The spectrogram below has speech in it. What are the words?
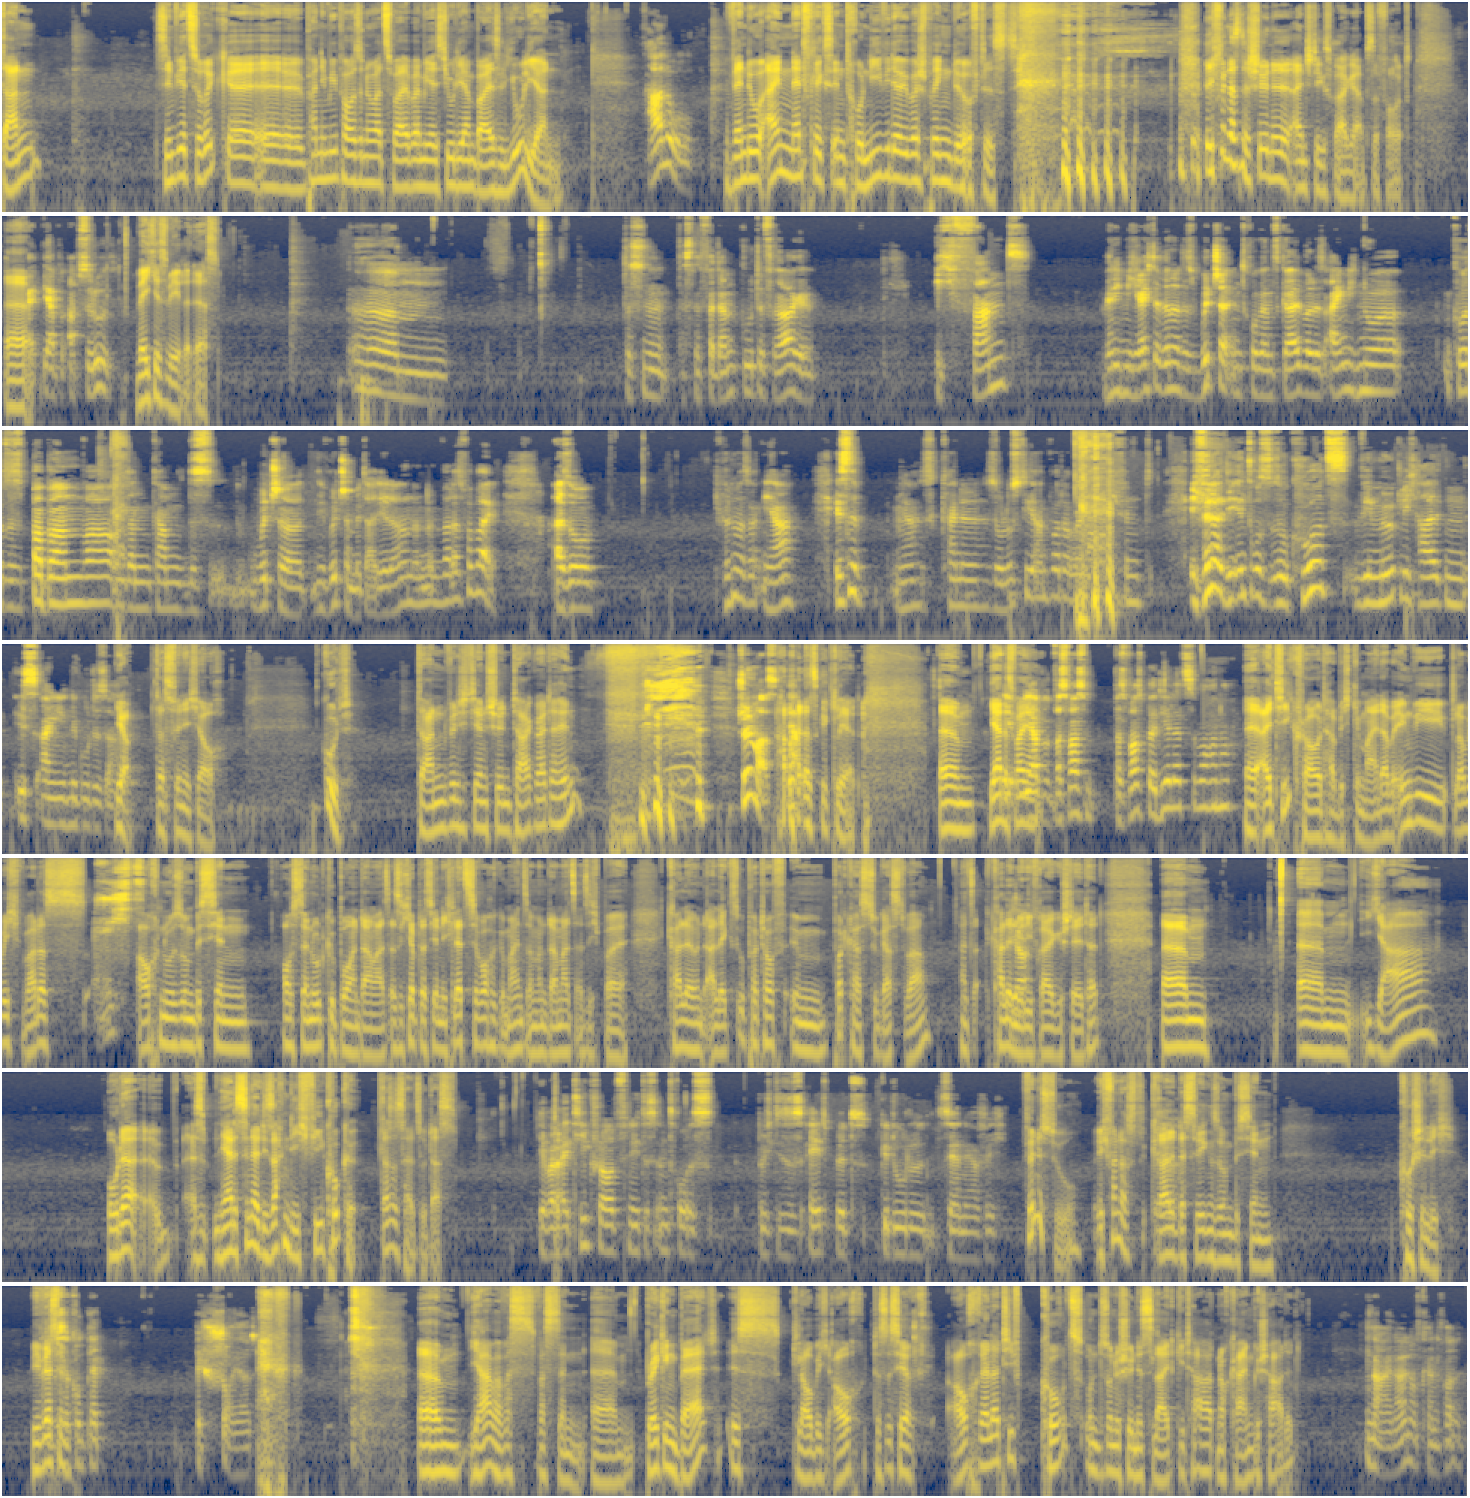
dann sind wir zurück. Äh, äh, Pandemiepause Nummer zwei. Bei mir ist Julian Beisel. Julian. Hallo. Wenn du ein Netflix-Intro nie wieder überspringen dürftest. ich finde das eine schöne Einstiegsfrage ab sofort. Äh, ja, absolut. Welches wäre das? Ähm, das, ist eine, das ist eine verdammt gute Frage. Ich fand, wenn ich mich recht erinnere, das Witcher-Intro ganz geil, weil das eigentlich nur ein kurzes Babam war und dann kam das Witcher, die Witcher-Medaille da und dann war das vorbei. Also, ich würde mal sagen, ja, ist eine, ja, ist keine so lustige Antwort, aber ich finde, ich finde halt die Intros so kurz wie möglich halten, ist eigentlich eine gute Sache. Ja, das finde ich auch. Gut, dann wünsche ich dir einen schönen Tag weiterhin. Schön was. Haben ja. wir das geklärt. Ähm, ja, das ja, war ja. ja was war's, was war's bei dir letzte Woche noch? Äh, IT-Crowd habe ich gemeint, aber irgendwie, glaube ich, war das Echt? auch nur so ein bisschen aus der Not geboren damals. Also ich habe das ja nicht letzte Woche gemeint, sondern damals, als ich bei Kalle und Alex Upatov im Podcast zu Gast war, als Kalle ja. mir die Frage gestellt hat. Ähm, ähm, ja. Oder, äh, also, ja, das sind halt die Sachen, die ich viel gucke. Das ist halt so das. Ja, weil IT-Crowd, finde ich, das Intro ist durch dieses 8-Bit-Gedudel sehr nervig. Findest du? Ich fand das gerade ja. deswegen so ein bisschen kuschelig. Wie wär's das ist ja komplett bescheuert. ähm, ja, aber was, was denn? Ähm, Breaking Bad ist, glaube ich, auch, das ist ja auch relativ kurz und so eine schöne Slide-Gitarre hat noch keinem geschadet. Nein, nein, auf keinen Fall.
